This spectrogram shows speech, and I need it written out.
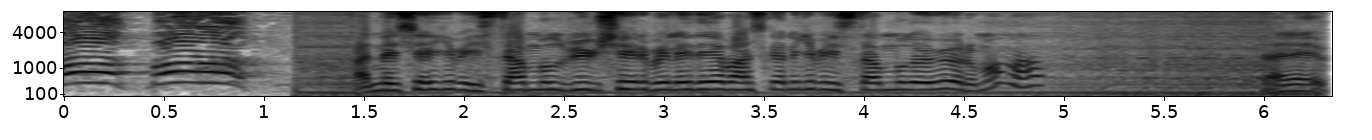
bak bak de şey gibi İstanbul Büyükşehir Belediye Başkanı gibi İstanbul'u övüyorum ama yani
